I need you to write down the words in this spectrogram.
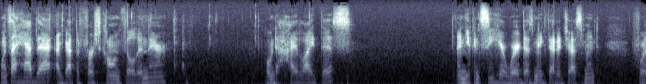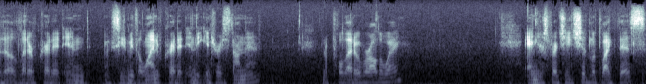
Once I have that, I've got the first column filled in there. I'm going to highlight this. And you can see here where it does make that adjustment for the letter of credit and, excuse me, the line of credit and the interest on that. I'm going to pull that over all the way. And your spreadsheet should look like this,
